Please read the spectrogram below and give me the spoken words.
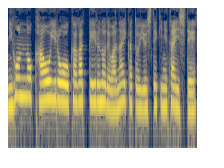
日本の顔色を伺っているのではないかという指摘に対して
